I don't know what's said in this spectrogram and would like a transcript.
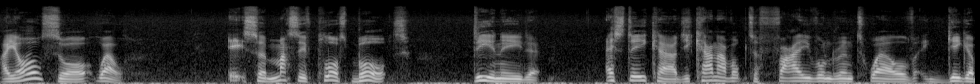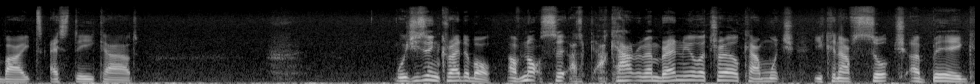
I also, well, it's a massive plus, but do you need it? SD card, you can have up to 512 gigabyte SD card. Which is incredible. I've not seen, I can't remember any other trail cam which you can have such a big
